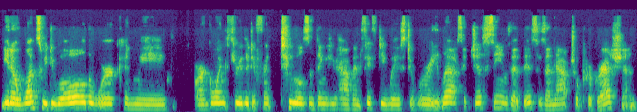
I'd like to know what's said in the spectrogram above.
you know, once we do all the work and we are going through the different tools and things you have in 50 ways to worry less, it just seems that this is a natural progression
